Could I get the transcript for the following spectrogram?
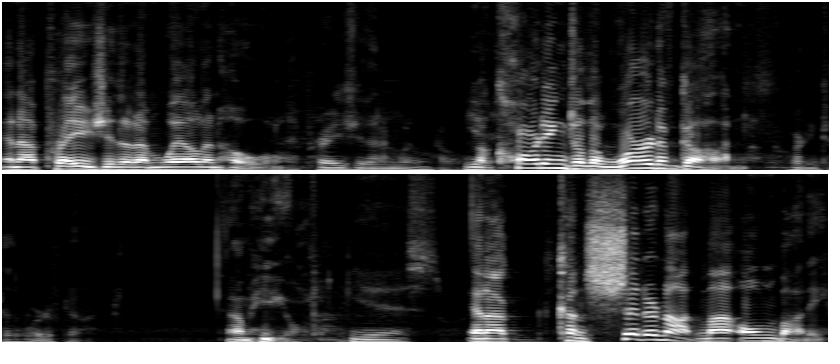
And I praise you that I'm well and whole. I praise you that I'm well and whole. Yes. According to the word of God, According to the word of God. I'm healed. Yes. And I consider not my own body.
